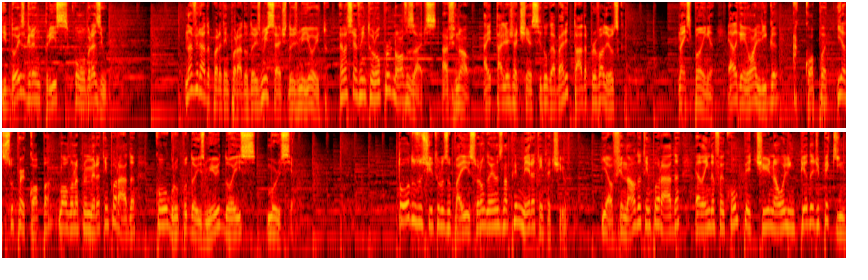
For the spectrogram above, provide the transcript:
e dois Grand Prix com o Brasil. Na virada para a temporada 2007-2008, ela se aventurou por novos ares. Afinal, a Itália já tinha sido gabaritada por Valeuska. Na Espanha, ela ganhou a Liga, a Copa e a Supercopa logo na primeira temporada com o grupo 2002 Múrcia todos os títulos do país foram ganhos na primeira tentativa. E ao final da temporada, ela ainda foi competir na Olimpíada de Pequim,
